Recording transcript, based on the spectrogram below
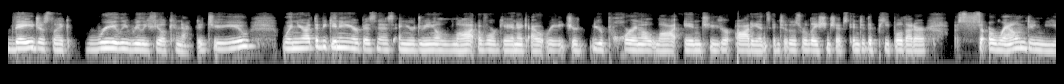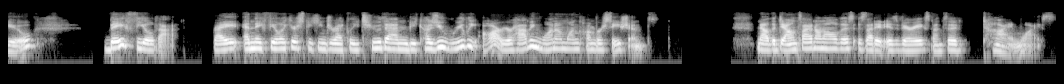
they just like really, really feel connected to you. When you're at the beginning of your business and you're doing a lot of organic outreach, you're, you're pouring a lot into your audience, into those relationships, into the people that are surrounding you. They feel that right? And they feel like you're speaking directly to them because you really are. You're having one on one conversations. Now, the downside on all this is that it is very expensive time wise.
